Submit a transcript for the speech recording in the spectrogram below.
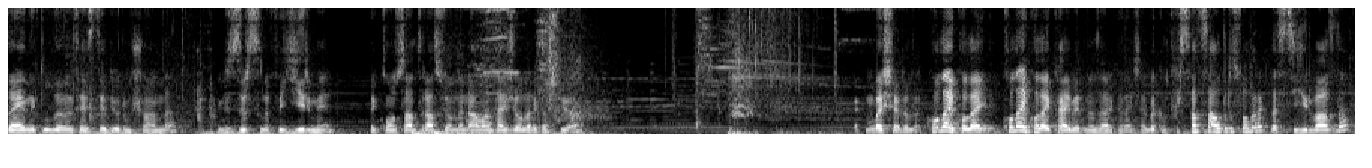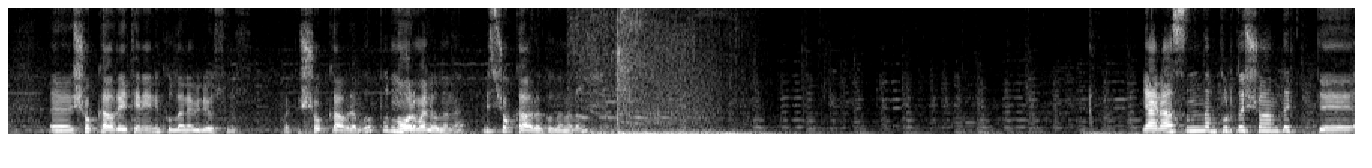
dayanıklılığını test ediyorum şu anda. Çünkü zırh sınıfı 20 ve konsantrasyonlarını avantajlı olarak atıyor. Başarılı. Kolay kolay kolay kolay kaybetmez arkadaşlar. Bakın fırsat saldırısı olarak da sihirbazda e, şok kavra yeteneğini kullanabiliyorsunuz. Bakın şok kavra bu. Bu normal olanı. Biz şok kavra kullanalım. Yani aslında burada şu anda e,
